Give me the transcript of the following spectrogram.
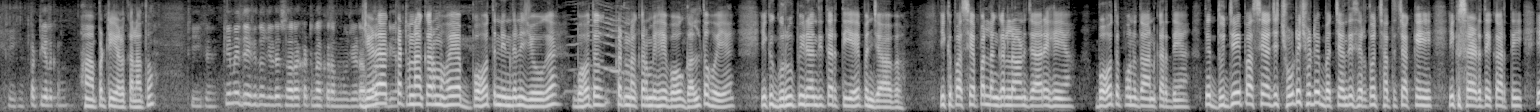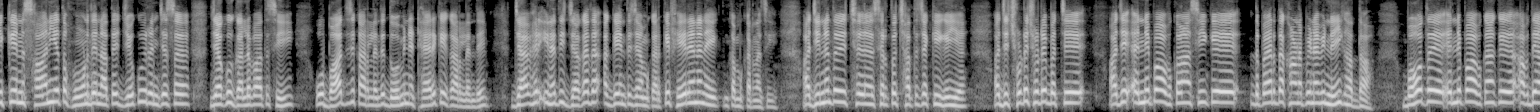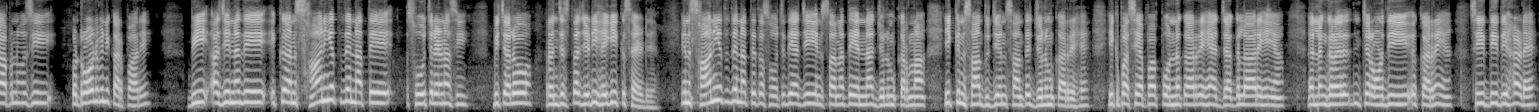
ਠੀਕ ਹੈ ਪੱਟੀਆਲ ਕਲਾਂ ਹਾਂ ਪਟਿਆਲਾ ਕਲਾਂ ਤੋਂ। ਠੀਕ ਹੈ। ਕਿਵੇਂ ਦੇਖਦੇ ਹੋ ਜਿਹੜਾ ਸਾਰਾ ਘਟਨਾਕ੍ਰਮ ਨੂੰ ਜਿਹੜਾ ਜਿਹੜਾ ਘਟਨਾਕ੍ਰਮ ਹੋਇਆ ਬਹੁਤ ਨਿੰਦਣਯੋਗ ਹੈ। ਬਹੁਤ ਘਟਨਾਕ੍ਰਮ ਇਹ ਬਹੁਤ ਗਲਤ ਹੋਇਆ ਹੈ। ਇੱਕ ਗੁਰੂ ਪੀਰਾਂ ਦੀ ਧਰਤੀ ਹੈ ਇਹ ਪੰਜਾਬ। ਇੱਕ ਪਾਸੇ ਆਪਾਂ ਲੰਗਰ ਲਾਣ ਜਾ ਰਹੇ ਹਾਂ। ਬਹੁਤ ਪੁੰਨਦਾਨ ਕਰਦੇ ਹਾਂ। ਤੇ ਦੂਜੇ ਪਾਸੇ ਅੱਜ ਛੋਟੇ ਛੋਟੇ ਬੱਚਿਆਂ ਦੇ ਸਿਰ ਤੋਂ ਛੱਤ ਚੱਕ ਕੇ ਇੱਕ ਸਾਈਡ ਤੇ ਕਰਤੀ। ਇੱਕ ਇਨਸਾਨੀਅਤ ਹੋਣ ਦੇ ਨਾਤੇ ਜੇ ਕੋਈ ਰੰਜਸ ਜਾਂ ਕੋਈ ਗੱਲਬਾਤ ਸੀ, ਉਹ ਬਾਅਦ 'ਚ ਕਰ ਲੈਂਦੇ 2 ਮਹੀਨੇ ਠਹਿਰ ਕੇ ਕਰ ਲੈਂਦੇ। ਜਾਂ ਫਿਰ ਇਹਨਾਂ ਦੀ ਜਗ੍ਹਾ ਦਾ ਅੱਗੇ ਇੰਤਜ਼ਾਮ ਕਰਕੇ ਫਿਰ ਇਹਨਾਂ ਨੇ ਕੰਮ ਕਰਨਾ ਸੀ। ਅੱਜ ਇਹਨਾਂ ਦੇ ਛ- ਸਿਰ ਤੋਂ ਛੱਤ ਚੱਕੀ ਗਈ ਹੈ। ਅੱਜ ਛੋਟੇ ਛੋਟੇ ਬੱਚੇ ਅੱਜ ਇੰਨੇ ਭਾਵਕਾਂ ਅਸੀਂ ਕਿ ਦੁਪਹਿਰ ਦਾ ਖਾਣਾ ਪੀਣਾ ਵੀ ਨਹੀਂ ਖਾਦਾ ਬਹੁਤ ਇੰਨੇ ਭਾਵਕਾਂ ਕਿ ਆਪਦੇ ਆਪ ਨੂੰ ਅਸੀਂ ਕੰਟਰੋਲ ਵੀ ਨਹੀਂ ਕਰ ਪਾ ਰਹੇ। ਵੀ ਅੱਜ ਇਹਨਾਂ ਦੇ ਇੱਕ ਇਨਸਾਨੀਅਤ ਦੇ ਨਾਤੇ ਸੋਚ ਲੈਣਾ ਸੀ ਵੀ ਚਲੋ ਰੰਜਸ ਤਾਂ ਜਿਹੜੀ ਹੈਗੀ ਇੱਕ ਸਾਈਡ ਹੈ। ਇਨਸਾਨੀਅਤ ਦੇ ਨਾਤੇ ਤਾਂ ਸੋਚਦੇ ਆ, ਜੇ ਇਨਸਾਨਾਂ ਤੇ ਇੰਨਾ ਜ਼ੁਲਮ ਕਰਨਾ, ਇੱਕ ਇਨਸਾਨ ਦੂਜੇ ਇਨਸਾਨ ਤੇ ਜ਼ੁਲਮ ਕਰ ਰਿਹਾ ਹੈ, ਇੱਕ ਪਾਸੇ ਆਪਾਂ ਪੁੰਨ ਕਰ ਰਹੇ ਹਾਂ, ਜੱਗ ਲਾ ਰਹੇ ਹਾਂ, ਲੰਗਰ ਚਲਾਉਣ ਦੀ ਕਰ ਰਹੇ ਹਾਂ, ਸਿੱਧੀ ਦਿਹਾੜਾ ਹੈ।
